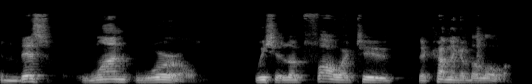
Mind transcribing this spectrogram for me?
in this one world. We should look forward to the coming of the Lord.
